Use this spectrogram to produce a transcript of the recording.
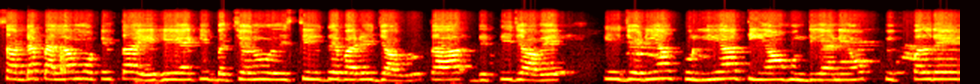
ਸਾਡਾ ਪਹਿਲਾ ਮੋਟਿਵ ਤਾਂ ਇਹ ਹੈ ਕਿ ਬੱਚਿਆਂ ਨੂੰ ਇਸ ਚੀਜ਼ ਦੇ ਬਾਰੇ ਜਾਗਰੂਕਤਾ ਦਿੱਤੀ ਜਾਵੇ ਕਿ ਜਿਹੜੀਆਂ ਖੁੱਲੀਆਂ ਤੀਆਂ ਹੁੰਦੀਆਂ ਨੇ, ਉਹ ਪਿੱਪਲ ਦੇ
